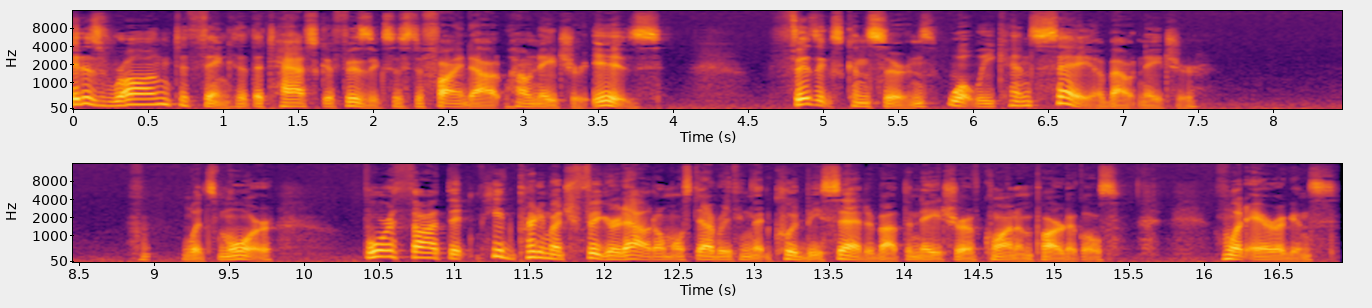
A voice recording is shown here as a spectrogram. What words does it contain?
It is wrong to think that the task of physics is to find out how nature is. Physics concerns what we can say about nature. What's more, Bohr thought that he had pretty much figured out almost everything that could be said about the nature of quantum particles. what arrogance.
